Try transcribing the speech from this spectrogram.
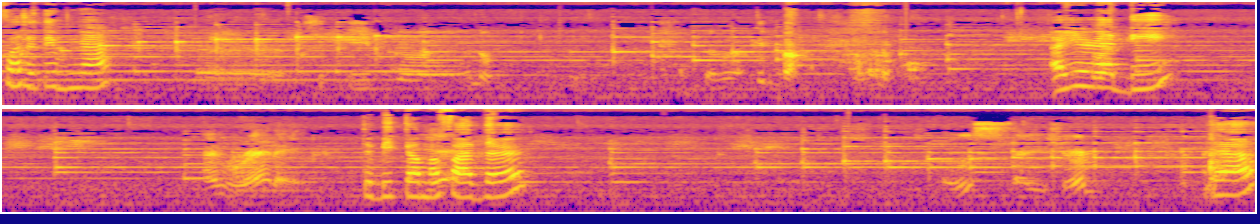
Positive nga? Uh, positive na ano? Feedback. Are you ready I'm ready. to become a father? Rose, are you sure? Yeah?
